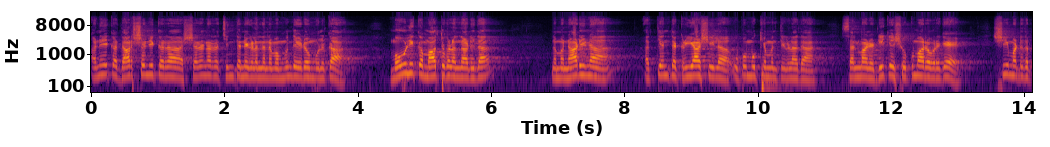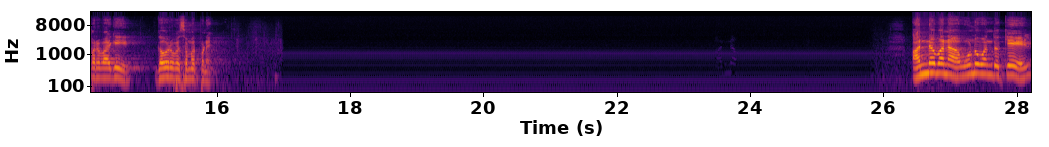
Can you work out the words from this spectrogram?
ಅನೇಕ ದಾರ್ಶನಿಕರ ಶರಣರ ಚಿಂತನೆಗಳನ್ನು ನಮ್ಮ ಮುಂದೆ ಇಡೋ ಮೂಲಕ ಮೌಲಿಕ ಮಾತುಗಳನ್ನಾಡಿದ ನಮ್ಮ ನಾಡಿನ ಅತ್ಯಂತ ಕ್ರಿಯಾಶೀಲ ಉಪಮುಖ್ಯಮಂತ್ರಿಗಳಾದ ಸನ್ಮಾನ್ಯ ಡಿ ಕೆ ಶಿವಕುಮಾರ್ ಅವರಿಗೆ ಶ್ರೀಮಠದ ಪರವಾಗಿ ಗೌರವ ಸಮರ್ಪಣೆ. ಅನ್ನವನ ಉಣುವೊಂದು ಕೇಳ್,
